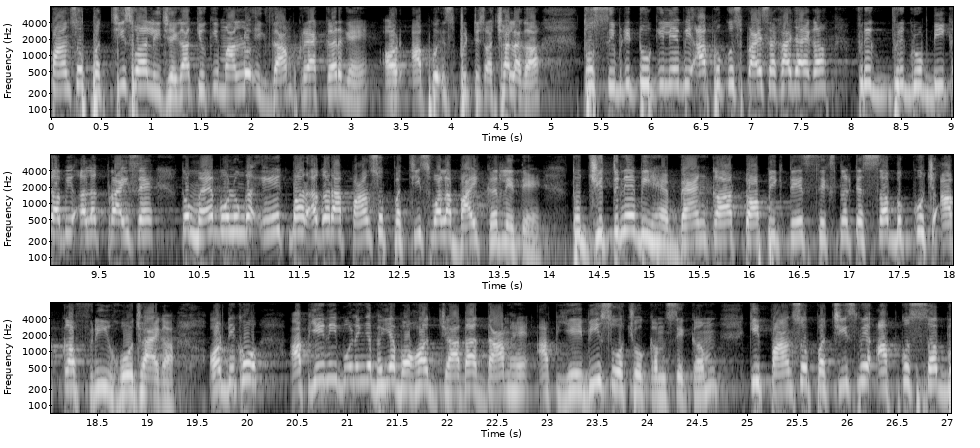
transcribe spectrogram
525 वाला लीजिएगा, क्योंकि मान लो एग्ज़ाम क्रैक कर गए और आपको स्पीड टेस्ट अच्छा लगा तो सीबीटी टू के लिए भी आपको कुछ प्राइस रखा जाएगा। फिर फिर ग्रुप डी का भी अलग प्राइस है। तो मैं बोलूँगा एक बार अगर आप 525 वाला बाई कर लेते हैं तो जितने भी है बैंक का टॉपिक टेस्ट सेक्शनल टेस्ट सब कुछ आपका फ्री हो जाएगा। और देखो आप ये नहीं बोलेंगे, भैया, बहुत ज़्यादा दाम है। आप ये भी सोचो कम से कम कि 525 में आपको सब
